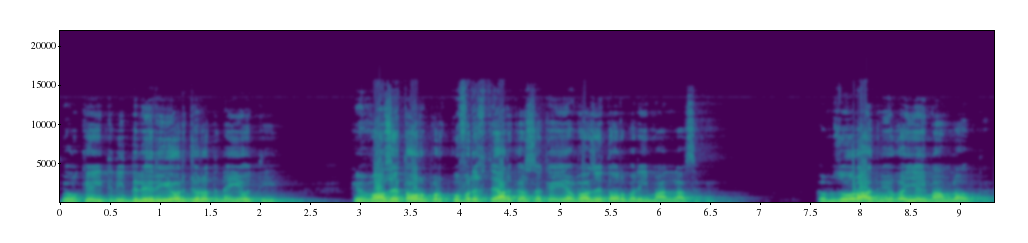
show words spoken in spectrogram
کیونکہ اتنی دلیری اور ضرورت نہیں ہوتی کہ واضح طور پر کفر اختیار کر سکیں یا واضح طور پر ایمان لا سکیں۔ کمزور آدمیوں کا یہی معاملہ ہوتا ہے۔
